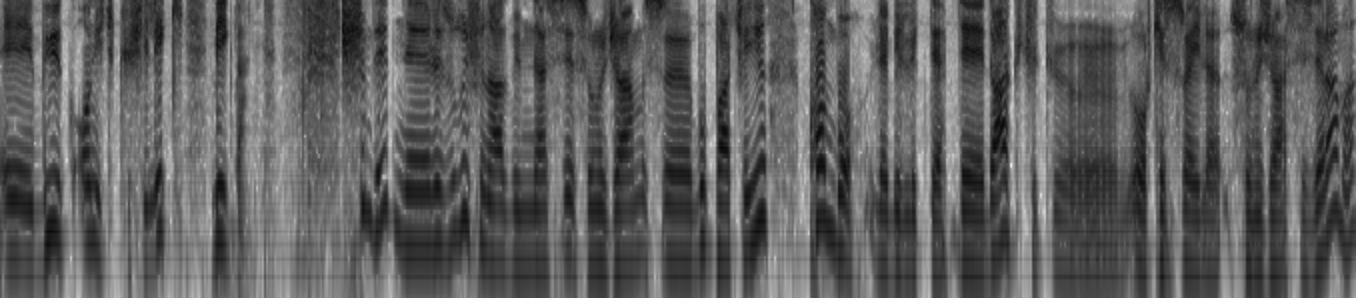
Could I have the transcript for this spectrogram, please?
e, büyük 13 kişilik Big Band. Şimdi e, Resolution albümünden size sunacağımız e, bu parçayı combo ile birlikte e, daha küçük orkestra ile sunacağız sizlere ama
